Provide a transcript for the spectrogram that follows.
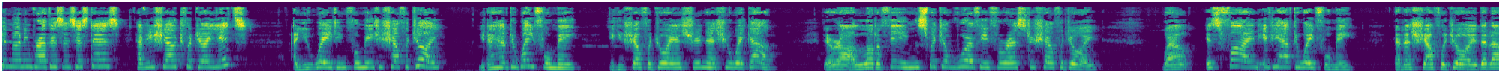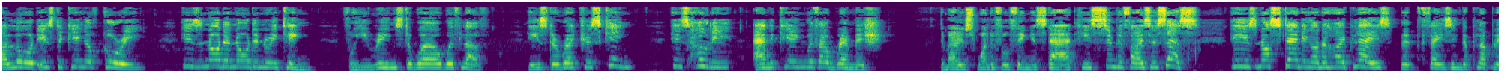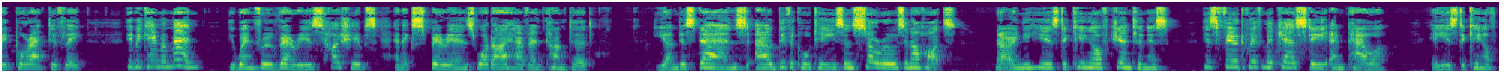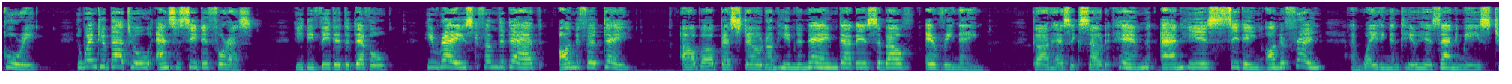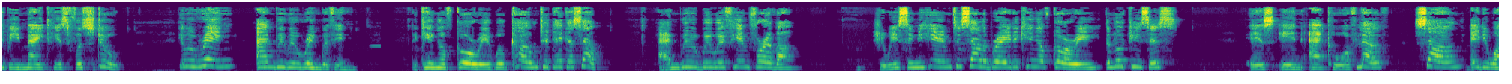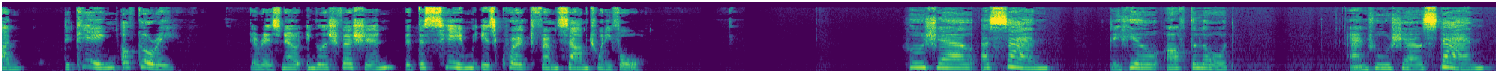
Good morning, brothers and sisters. Have you shouted for joy yet? Are you waiting for me to shout for joy? You don't have to wait for me. You can shout for joy as soon as you wake up. There are a lot of things which are worthy for us to shout for joy. Well, it's fine if you have to wait for me. Let us shout for joy that our Lord is the King of glory. He is not an ordinary king, for he reigns the world with love. He is the righteous king. He is holy and a king without blemish. The most wonderful thing is that he sympathizes us. He is not standing on a high place, but facing the public proactively. He became a man. He went through various hardships and experienced what I have encountered. He understands our difficulties and sorrows in our hearts. Not only he is the King of gentleness, he is filled with majesty and power. He is the King of glory. He went to battle and succeeded for us. He defeated the devil he raised from the dead on the third day. Abba bestowed on him the name that is above every name. God has exalted him, and he is sitting on the throne and waiting until his enemies to be made his footstool. He will reign, and we will reign with him. The King of glory will come to take us up, and we will be with him forever. Should we sing a hymn to celebrate the King of Glory, the Lord Jesus? Is in Echo of Love, Song 81, The King of Glory. There is no English version, but this hymn is quoted from Psalm 24. Who shall ascend the hill of the Lord? And who shall stand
